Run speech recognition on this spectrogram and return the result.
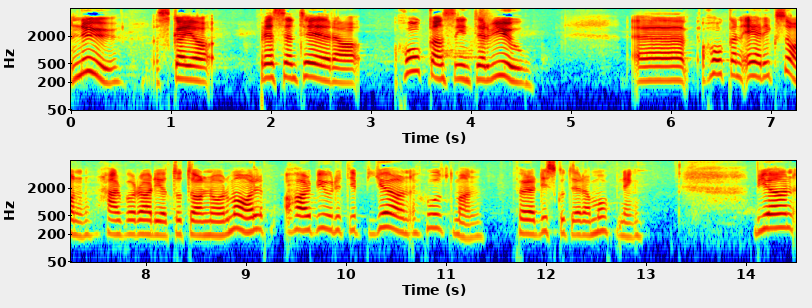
Nu ska jag presentera Håkans intervju. Eh, Håkan Eriksson här på Radio Total Normal har bjudit in Björn Hultman för att diskutera mobbning. Björn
